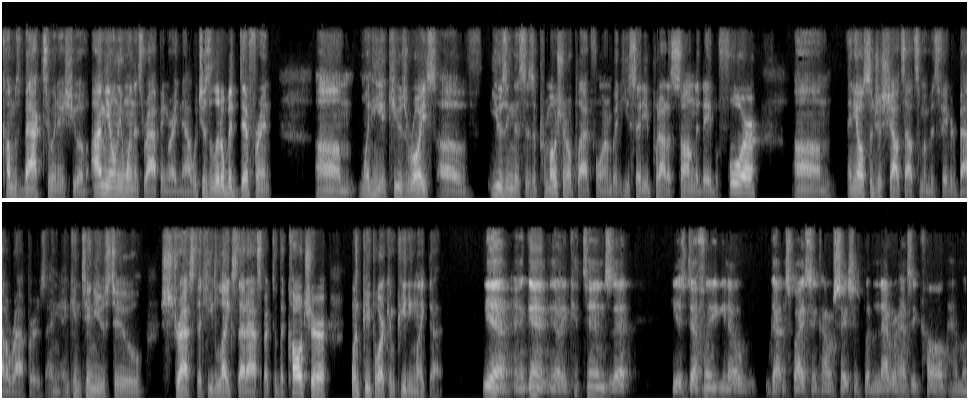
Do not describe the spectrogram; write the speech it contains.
comes back to an issue of I'm the only one that's rapping right now, which is a little bit different um, when he accused Royce of using this as a promotional platform, but he said he put out a song the day before um, and he also just shouts out some of his favorite battle rappers and, and continues to stress that he likes that aspect of the culture when people are competing like that. Yeah, and again, you know, he contends that he has definitely, you know, gotten spicy in conversations, but never has he called him a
